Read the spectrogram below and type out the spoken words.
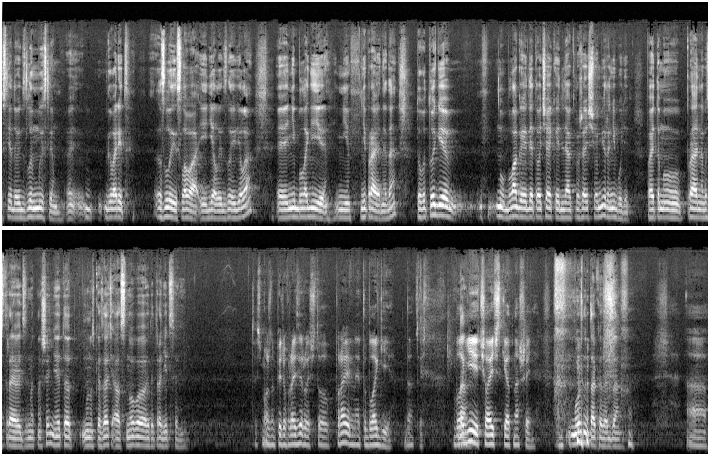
следует злым мыслям, говорит злые слова и делает злые дела, э, не благие, не неправедные, да, то в итоге ну, благо для этого человека и для окружающего мира не будет. Поэтому правильно выстраивать взаимоотношения – это, можно сказать, основа этой традиции. То есть можно перефразировать, что правильно – это благие, да? То есть благие да. человеческие отношения. Можно так сказать, да. А,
